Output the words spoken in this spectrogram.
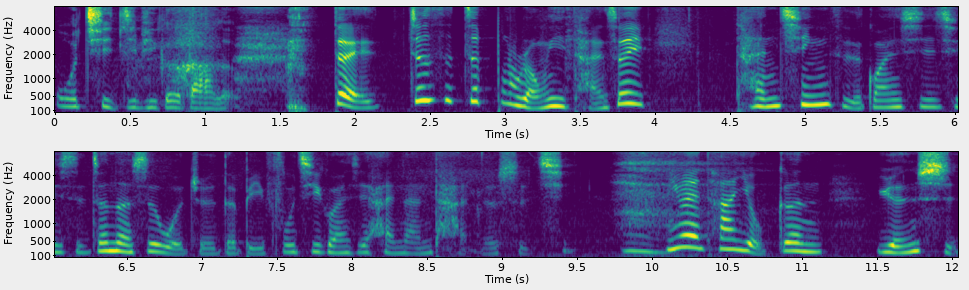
我起鸡皮疙瘩了。对，就是这不容易谈，所以谈亲子关系，其实真的是我觉得比夫妻关系还难谈的事情，因为他有更原始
